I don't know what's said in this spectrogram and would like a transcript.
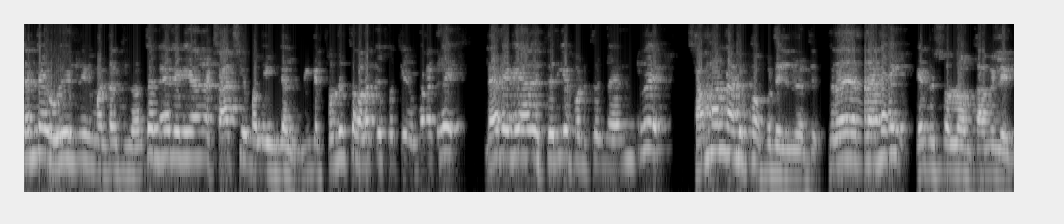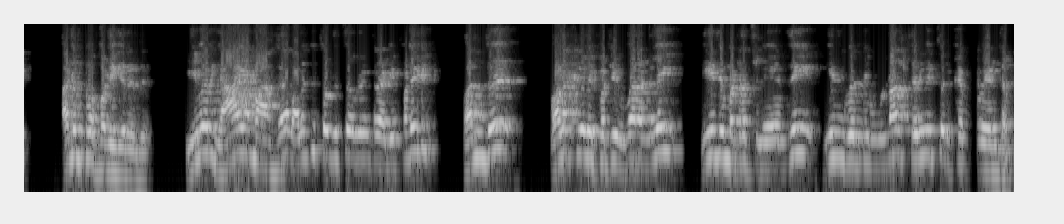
சென்னை உயர்நீதிமன்றத்தில் வந்து நேரடியாக சாட்சியம் அளியுங்கள் நீங்கள் தொடுத்த வழக்கை பற்றிய விவரங்களை நேரடியாக தெரியப்படுத்துங்கள் என்று சமன் அனுப்பப்படுகிறது. பிரேரணை என்று சொல்லும் தமிழில். அனுப்பப்படுகிறது. இவர் நியாயமாக வழக்கு தொடுத்தவர் என்ற அடிப்படையில் வந்து வழக்குகளை பற்றிய விவரங்களை நீதிமன்றத்தில் ஏந்தி நீதிபதி முன்னால் தெரிவித்திருக்க வேண்டும்.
